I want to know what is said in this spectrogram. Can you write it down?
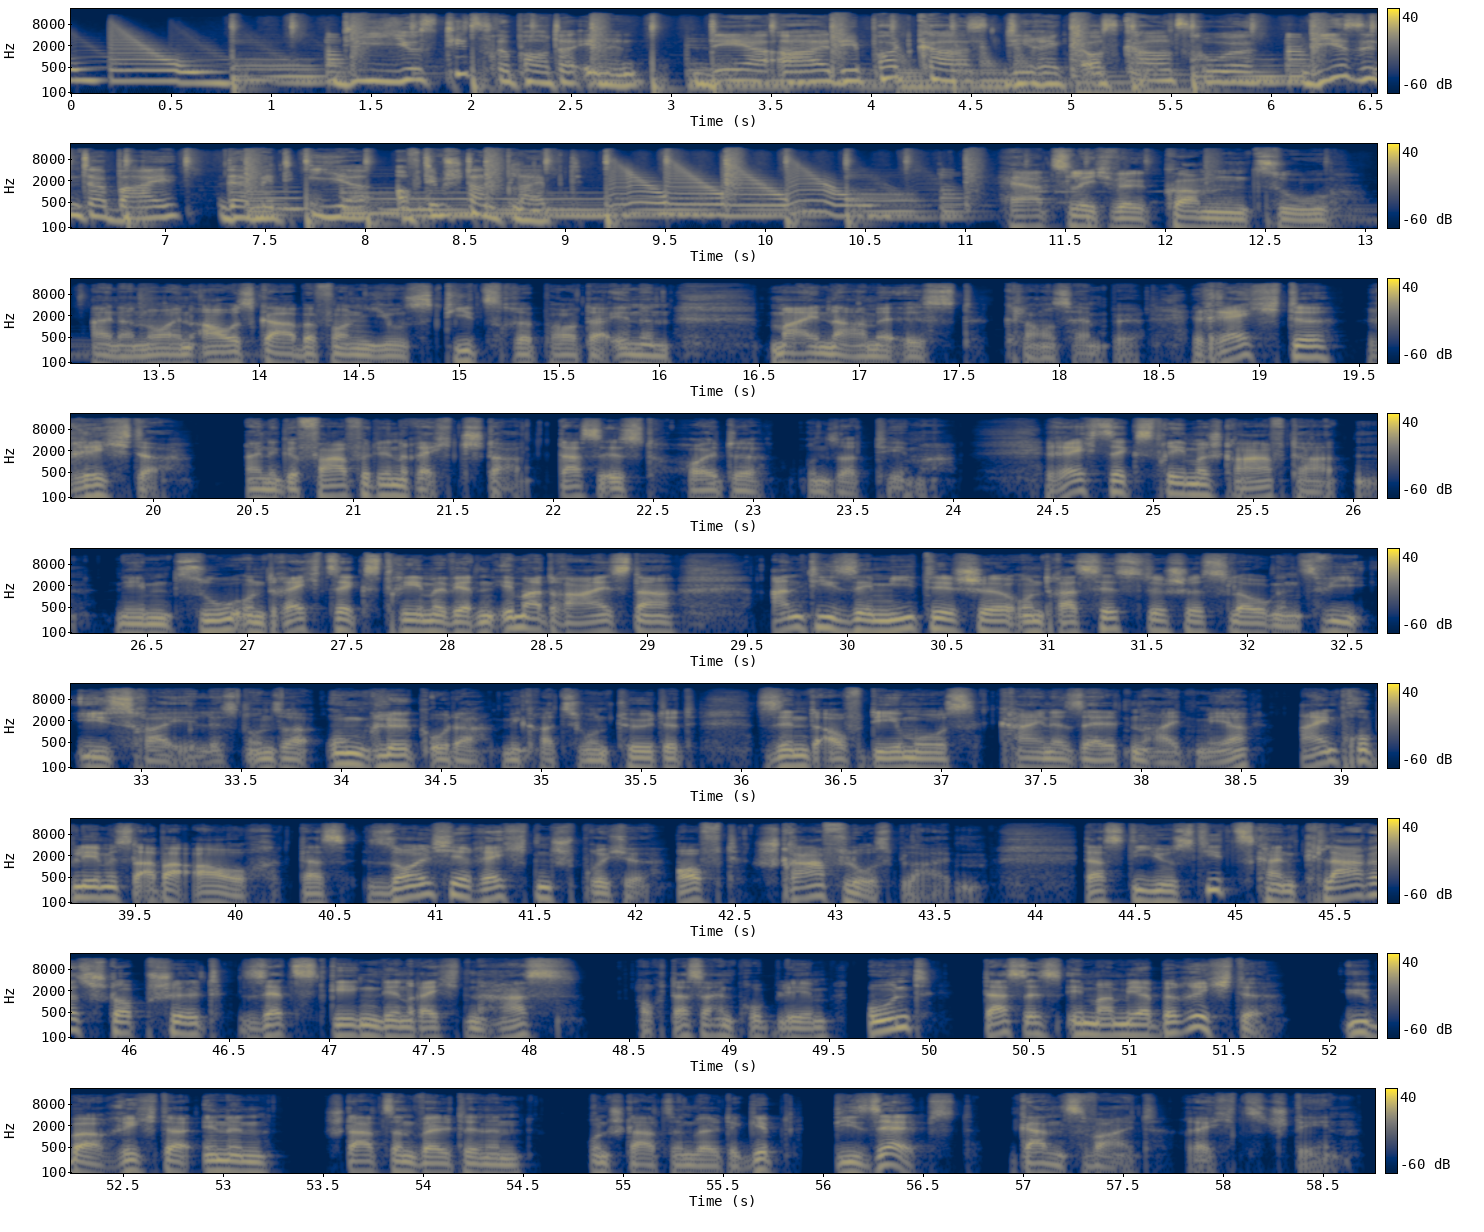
Die JustizreporterInnen, der ARD-Podcast direkt aus Karlsruhe. Wir sind dabei, damit ihr auf dem Stand bleibt. Herzlich willkommen zu einer neuen Ausgabe von JustizreporterInnen. Mein Name ist Klaus Hempel. Rechte Richter. Eine Gefahr für den Rechtsstaat. Das ist heute unser Thema. Rechtsextreme Straftaten nehmen zu und Rechtsextreme werden immer dreister. Antisemitische und rassistische Slogans wie Israel ist unser Unglück oder Migration tötet sind auf Demos keine Seltenheit mehr. Ein Problem ist aber auch, dass solche rechten Sprüche oft straflos bleiben, dass die Justiz kein klares Stoppschild setzt gegen den rechten Hass, auch das ein Problem, und dass es immer mehr Berichte über Richterinnen Staatsanwältinnen und Staatsanwälte gibt, die selbst ganz weit rechts stehen.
